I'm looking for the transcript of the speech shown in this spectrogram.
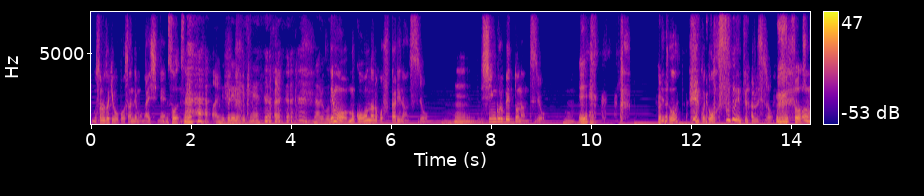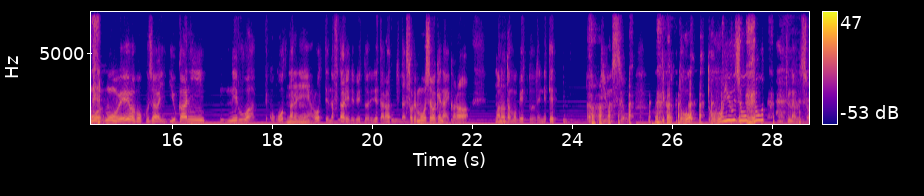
もうその時お坊さんでもないしねうん。そうですね。はいでくれるんですね。なるほど。で、も向こう女の子2人なんですようん。シングルベッドなんですようん、え？でどうこれどうすんねんってなるでしょ。そうですね。もうもうええわ、僕じゃあ床に寝るわって、ここおったらええんやろってな、2人でベッドで出たらって言ったら、それ申し訳ないから、あなたもベッドで寝てって言うんですよ。でこれどうどういう状況ってなるでしょ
